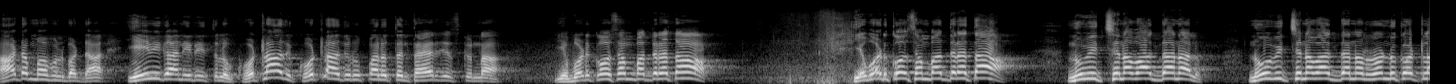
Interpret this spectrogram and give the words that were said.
ఆటం బాంబులు పడ్డా ఏమి కాని రీతిలో కోట్లాది కోట్లాది రూపాయలతో తయారు చేసుకున్న ఎవడి కోసం భద్రత? ఎవడి కోసం భద్రత? నువ్వు ఇచ్చిన వాగ్దానాలు నువ్వు ఇచ్చిన వాగ్దానాలు రెండు కోట్ల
